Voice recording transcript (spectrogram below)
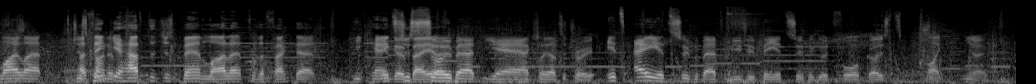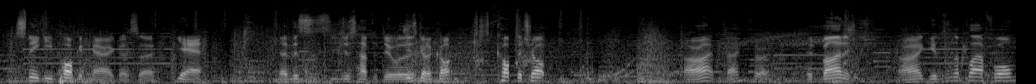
Lylat, just I think you have to just ban Lylat for the fact that he can it's go just Bayo. so bad. Yeah, actually, that's a true. It's A, it's super bad for Mewtwo. B, it's super good for Ghost's, like, you know, sneaky pocket character. So, yeah, this is, you just have to deal with he's it. got to cop, cop the chop. All right, back throw. Advantage. All right, gives him the platform.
